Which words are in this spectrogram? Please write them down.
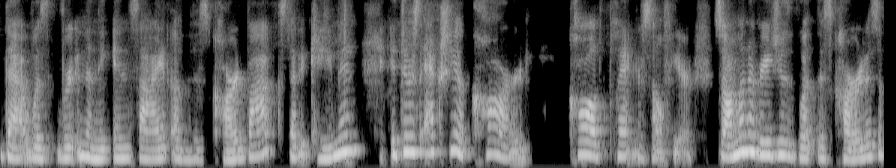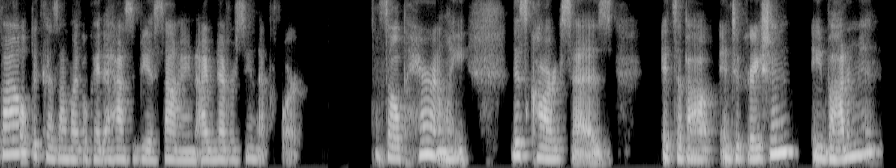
that was written in the inside of this card box that it came in. It, there's actually a card called Plant Yourself Here. So I'm going to read you what this card is about because I'm like, okay, that has to be a sign. I've never seen that before. So apparently, this card says it's about integration, embodiment,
